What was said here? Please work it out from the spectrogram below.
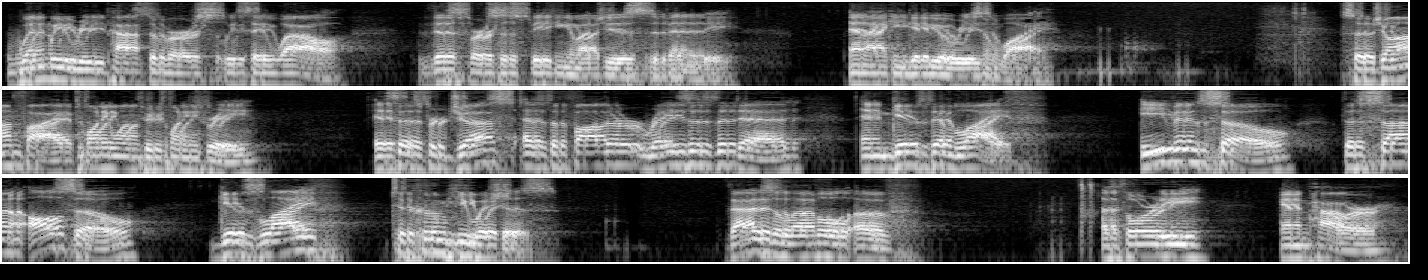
when we read past a verse, we say, wow, this verse is speaking about Jesus' divinity. And I can give you a reason why. So, John 5, 21 through 23, it says, For just as the Father raises the dead and gives them life, even so the Son also gives life to whom he wishes. That is a level of authority and power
